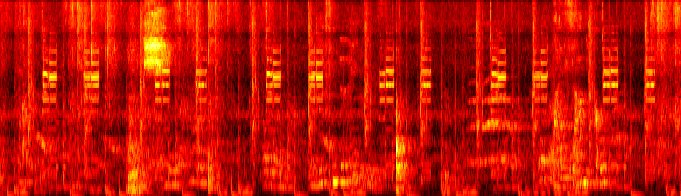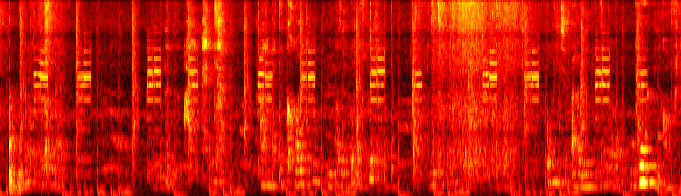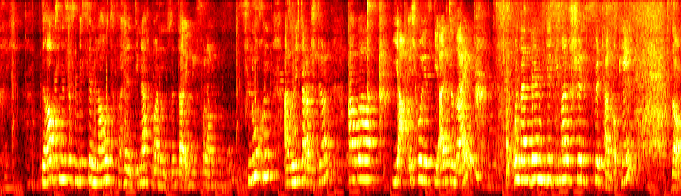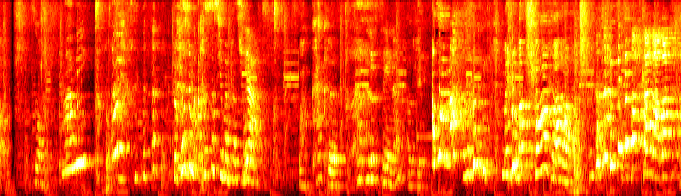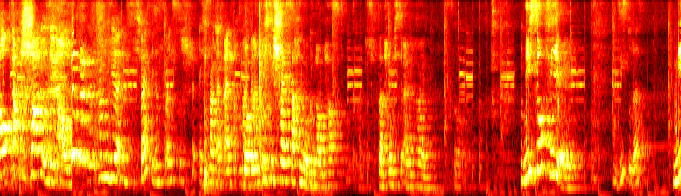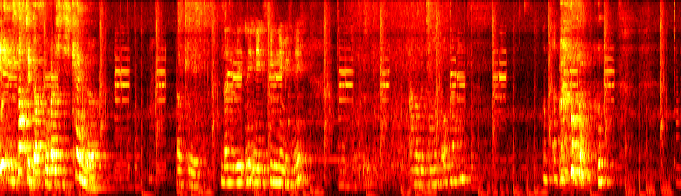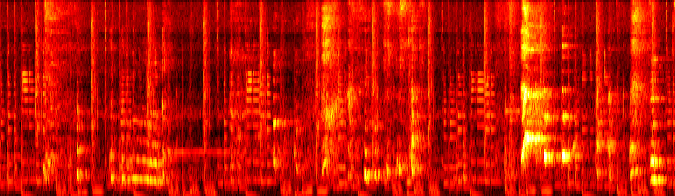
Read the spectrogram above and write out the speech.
Draußen ist es ein bisschen laut, weil die Nachbarn sind da irgendwie voll am Fluchen, also nicht daran stören. Aber ja, ich hole jetzt die alte rein und dann werden wir sie mal schön füttern, okay? So. So. Mami? Mal, ach, ist das hier mein Platz schon? Ja, Oh, Kacke. kannst du nichts sehen, ne? Okay. Meine Mascara. Mascara, aber Hauptsache Schal um den Augen. Fangen wir, ich weiß nicht, das ist alles so schön. Ich fange jetzt einfach mal Boah, wenn an. du richtig scheiß Sachen nur genommen hast, dann hau ich dir eine rein. So. Nicht so viel. Siehst du das? Nee, ich sag dir das nur, weil ich dich kenne. Okay. Dann, nee, nee, viel nehme ich nicht. Aber bitte Mund aufmachen.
